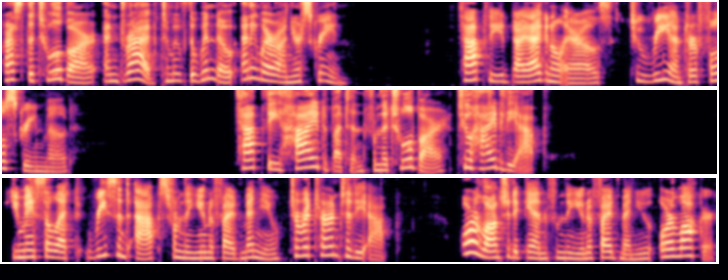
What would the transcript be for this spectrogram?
Press the toolbar and drag to move the window anywhere on your screen. Tap the diagonal arrows to re-enter full screen mode. Tap the Hide button from the toolbar to hide the app. You may select Recent Apps from the Unified menu to return to the app, or launch it again from the Unified menu or Locker.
